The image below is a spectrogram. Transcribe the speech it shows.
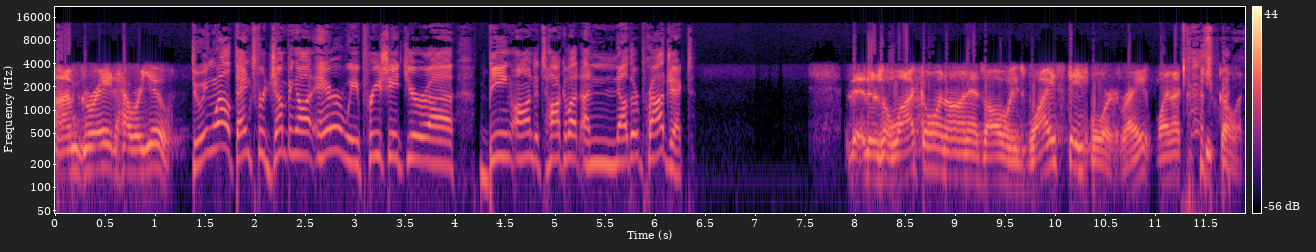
I'm great. How are you? Doing well. Thanks for jumping on air. We appreciate your uh, being on to talk about another project. There's a lot going on as always. Why stay bored, right? Why not just keep going?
